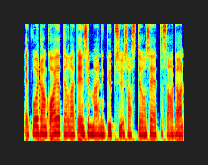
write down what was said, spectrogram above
Et voidaanko ajatella, että ensimmäinen kypsyysaste on se, että saadaan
